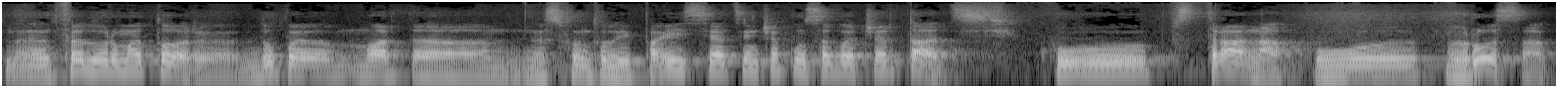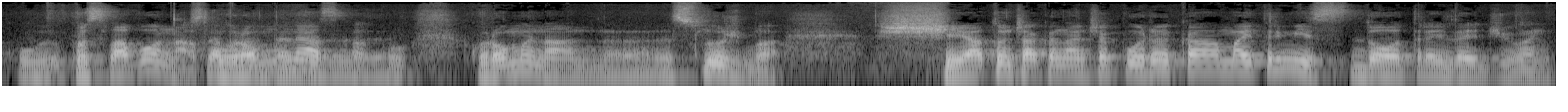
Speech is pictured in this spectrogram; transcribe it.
în felul următor, după moartea Sfântului Paisie ați început să vă certați cu strana, cu rusa, cu, cu slavona, Slavona, cu românească, da, da, da, da. Cu, cu româna în uh, slujbă. Și atunci când a început Râca, a mai trimis două, trei legiuni.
